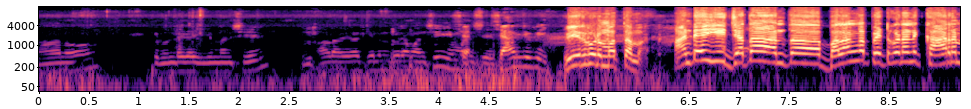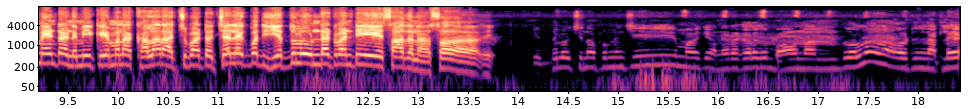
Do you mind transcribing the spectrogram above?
నాను ఈ మనిషి ఆడ గెలిందూరే మనిషి ఈ మనిషి. వీరు కూడా మొత్తం. అంటే ఈ జత అంత బలంగా పెట్టుకోవడానికి కారణం ఏంటండి? మీకు ఏమైనా కలర్ అచ్చుబాటు వచ్చా? లేకపోతే ఎద్దులు ఉన్నటువంటి సాధన. ఎద్దులు వచ్చినప్పటి నుంచి మాకు అన్ని రకాలుగా బాగున్నందువల్ల వాటిని అట్లే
